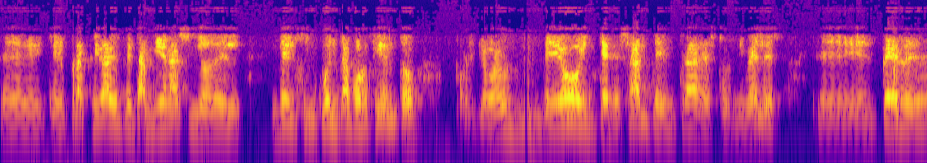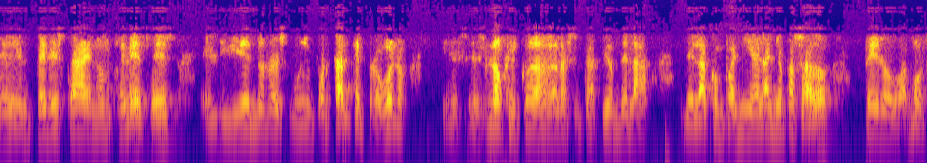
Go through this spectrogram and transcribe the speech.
eh, que prácticamente también ha sido del, del 50%, pues yo veo interesante entrar a estos niveles. Eh, el, PER, el PER está en 11 veces, el dividendo no es muy importante, pero bueno, es, es lógico dada la situación de la, de la compañía el año pasado, pero vamos,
